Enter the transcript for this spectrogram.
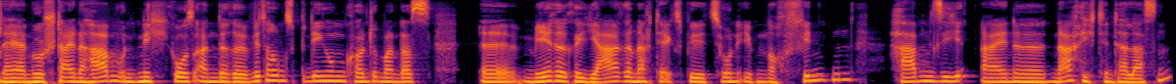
naja, nur Steine haben und nicht groß andere Witterungsbedingungen, konnte man das äh, mehrere Jahre nach der Expedition eben noch finden, haben sie eine Nachricht hinterlassen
